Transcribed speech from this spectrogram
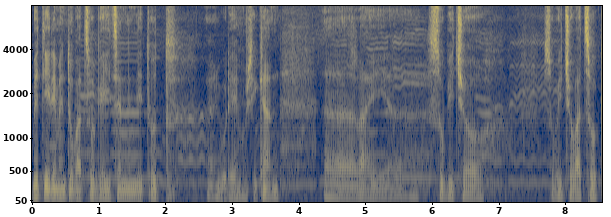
beti elementu batzuk gehitzen ditut eh, gure musikan, Eh, bai, uh, zubitxo, zubitxo batzuk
